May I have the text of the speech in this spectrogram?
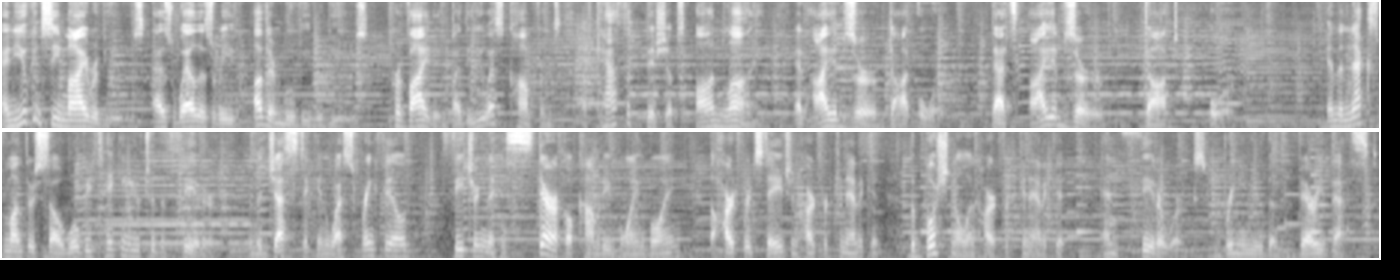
And you can see my reviews, as well as read other movie reviews, provided by the U.S. Conference of Catholic Bishops online at iobserve.org. That's iobserve.org. In the next month or so, we'll be taking you to the theater, the Majestic in West Springfield, featuring the hysterical comedy Boing Boing, the Hartford Stage in Hartford, Connecticut, the Bushnell in Hartford, Connecticut, and TheaterWorks, bringing you the very best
